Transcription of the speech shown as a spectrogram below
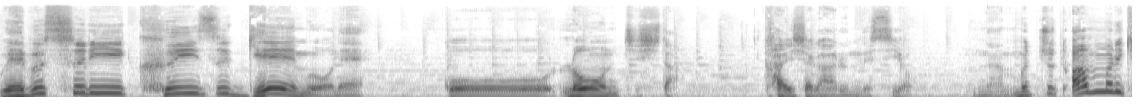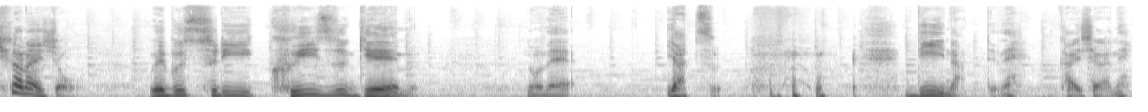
Web3 クイズゲームをねこうローンチした会社があるんですよ。なもちょっとあんまり聞かないでしょ。Web3 クイズゲームのねやつ。ディーナってね会社がね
